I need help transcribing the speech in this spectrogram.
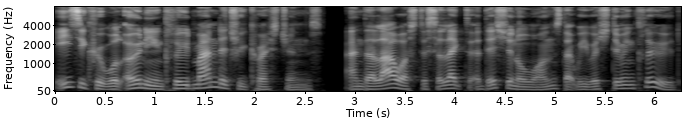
EasyCruit will only include mandatory questions and allow us to select additional ones that we wish to include.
